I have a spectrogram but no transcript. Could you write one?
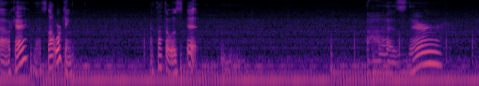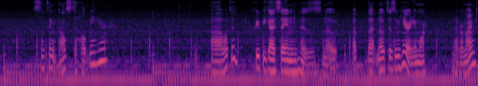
Oh, Okay, that's not working. I thought that was it. Uh, is there something else to help me here? Uh, what did creepy guy say in his note? Oh, that note isn't here anymore. Never mind.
